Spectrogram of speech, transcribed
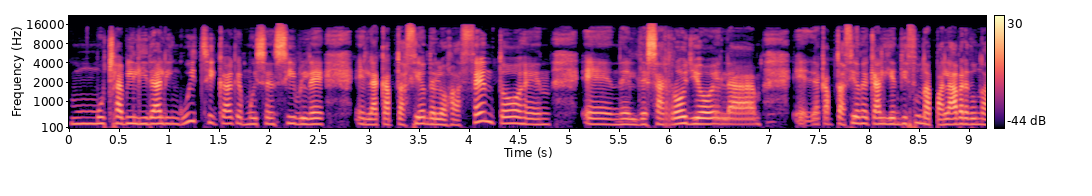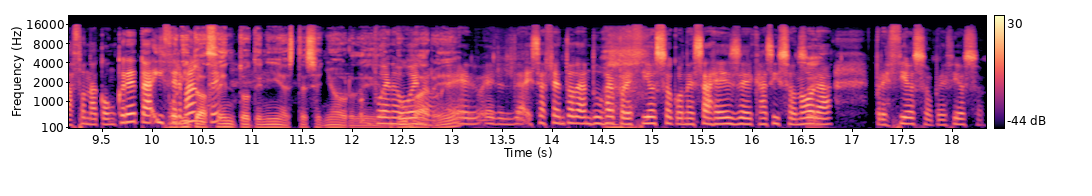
mucha habilidad lingüística, que es muy sensible en la captación de los acentos, en, el desarrollo, en la, captación de que alguien dice una palabra de una zona concreta. Y Bonito acento tenía este señor de bueno, Andújar, bueno, ¿eh? ese acento de Andújar precioso, con esas S casi sonoras, precioso, precioso.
